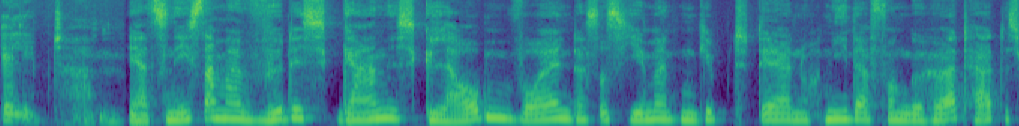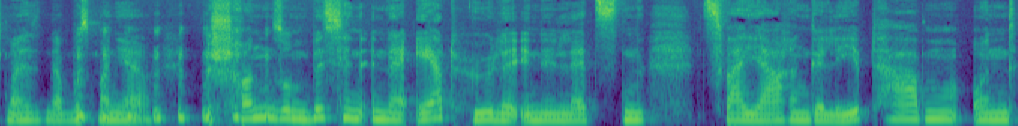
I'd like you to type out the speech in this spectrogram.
erlebt haben? Ja, zunächst einmal würde ich gar nicht glauben wollen, dass es jemanden gibt, der noch nie davon gehört hat. Ich meine, da muss man ja schon so ein bisschen in der Erdhöhle in den letzten zwei Jahren gelebt haben. Und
